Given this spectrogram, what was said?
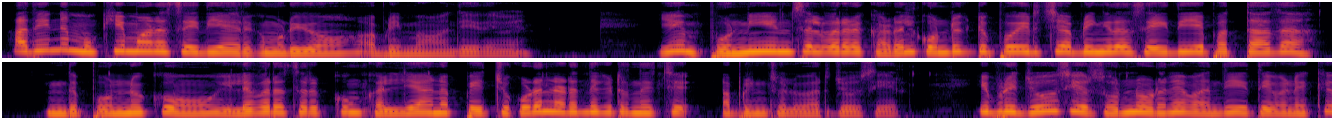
அது என்ன முக்கியமான செய்தியா இருக்க முடியும்? அப்படிமா வந்தியத்தேவன். ஏன் பொன்னியின் செல்வரை கடல் கொண்டுகிட்டு போயிருச்சு? அப்படிங்கிற செய்தியை பத்தாதா? இந்த பொண்ணுக்கும் இளவரசருக்கும் கல்யாண பேச்சு கூட நடந்துகிட்டு இருந்துச்சு அப்படின்னு சொல்லுவார் ஜோசியர். இப்படி ஜோசியர் சொன்ன உடனே வந்தியத்தேவனுக்கு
